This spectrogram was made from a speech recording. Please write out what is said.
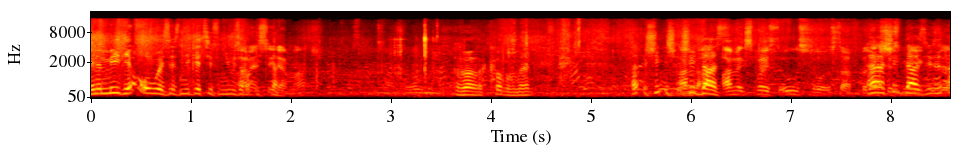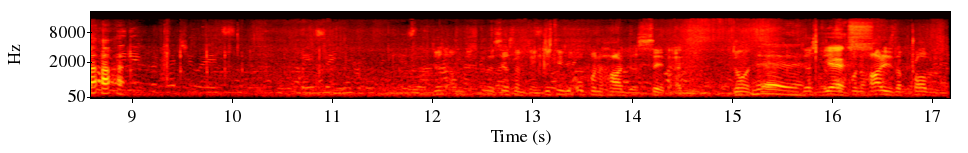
In the media, always there's negative news I about don't see that much. Oh, come on, man. Uh, she she, she I'm, does. I'm exposed to all sorts of stuff, but Uh, she just does. me, you 'cause, know, uh, uh, uh, Just, I'm just gonna say something. Just need to open heart, just sit and don't. Yeah. Just Yes. open heart is the problem. That's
